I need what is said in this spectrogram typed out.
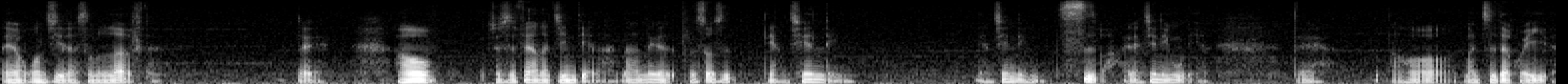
哎呦忘记了什么 Love 的，对，然后就是非常的经典啊。那那个那时候是两千零两千零四吧，还两千零五年，对，然后蛮值得回忆的。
